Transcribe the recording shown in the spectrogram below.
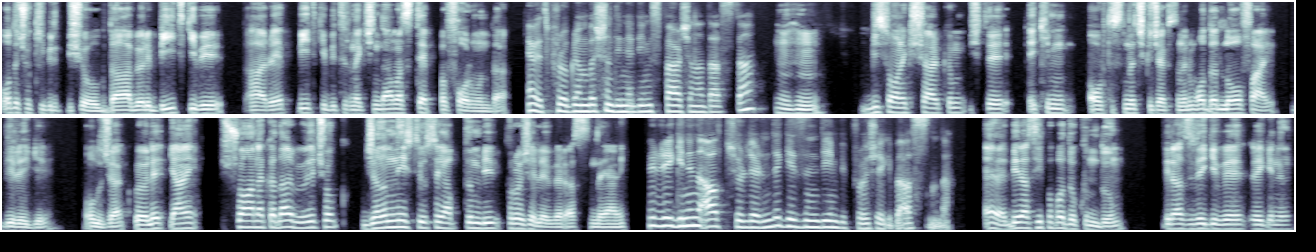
O da çok hibrit bir şey oldu. Daha böyle beat gibi, daha rap beat gibi tırnak içinde ama Steppa formunda. Evet programın başında dinlediğimiz parça Nadas'ta. Hı hı. Bir sonraki şarkım işte Ekim ortasında çıkacak sanırım. O da lo-fi bir regi olacak. Böyle yani şu ana kadar böyle çok canım ne istiyorsa yaptığım bir proje Lever aslında yani. Reggae'nin alt türlerinde gezindiğim bir proje gibi aslında. Evet biraz hip hop'a dokunduğum, biraz reggae ve reggae'nin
